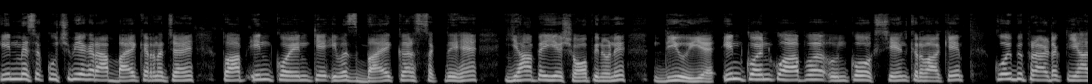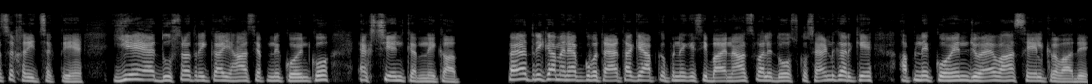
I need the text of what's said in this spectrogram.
इनमें से कुछ भी अगर आप बाय करना चाहें तो आप इन कॉइन के इवज बाय कर सकते हैं। यहाँ पे ये शॉप इन्होंने दी हुई है। इन कॉइन को आप उनको एक्सचेंज करवा के कोई भी प्रोडक्ट यहाँ से खरीद सकते हैं। ये है दूसरा तरीका यहाँ से अपने कॉइन को एक्सचेंज करने का। पहला तरीका मैंने आपको बताया था कि आप अपने किसी बायनास वाले दोस्त को सेंड करके अपने कोइन जो है वहाँ सेल करवा दे।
